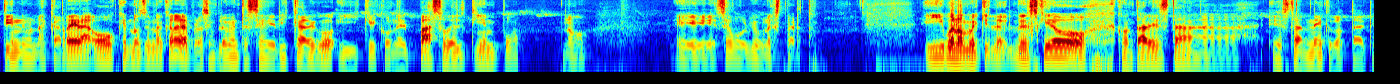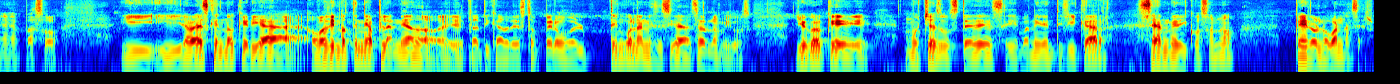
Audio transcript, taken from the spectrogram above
tiene una carrera o que no tiene una carrera, pero simplemente se dedica a algo y que con el paso del tiempo, ¿no? Eh, se volvió un experto. Y bueno, les quiero contar esta, esta anécdota que me pasó. Y, la verdad es que no quería, o no tenía planeado eh, platicar de esto, pero tengo la necesidad de hacerlo, amigos. Yo creo que Muchos de ustedes se van a identificar, sean médicos o no, pero lo van a hacer.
